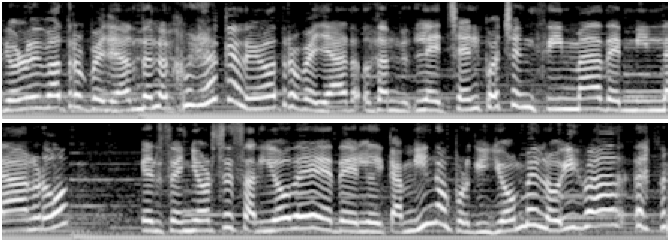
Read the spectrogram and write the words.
Yo lo iba a atropellar, de locura que lo iba a atropellar. O sea, le eché el coche encima de milagro. El señor se salió de, del camino porque yo me lo iba,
